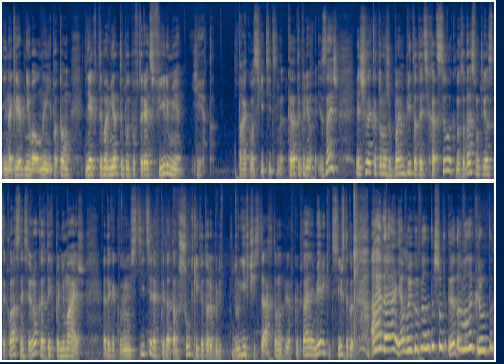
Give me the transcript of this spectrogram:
И на гребне волны. И потом некоторые моменты будут повторять в фильме. И это так восхитительно. Когда ты понимаешь... Знаешь, я человек, который уже бомбит от этих отсылок, но тогда смотрелся это классный свежо, когда ты их понимаешь. Это как в «Мстителях», когда там шутки, которые были в других частях, там, например, в «Капитане Америки», ты сидишь такой, а, да, я выкупил эту шутку, это было круто.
